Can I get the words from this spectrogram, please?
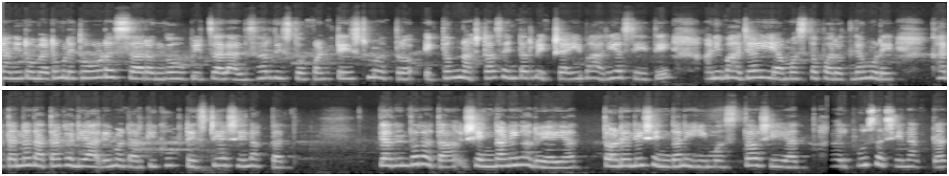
आणि टोमॅटोमुळे थोडासा रंग उपीटचा लालसर दिसतो पण टेस्ट मात्र एकदम नाश्ता सेंटरपेक्षाही भारी असे येते आणि भाज्याही या मस्त परतल्यामुळे खाताना दाताखाली आले मटार की खूप टेस्टी असे लागतात. त्यानंतर आता शेंगदाणे घालूया यात. तळलेले शेंगदाणेही मस्त असे यात भरपूस असे लागतात.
